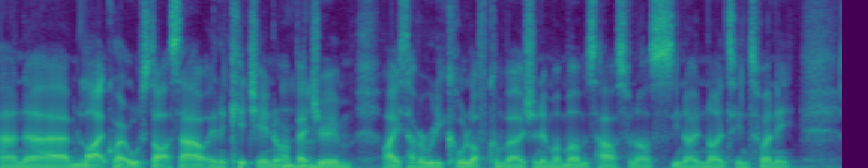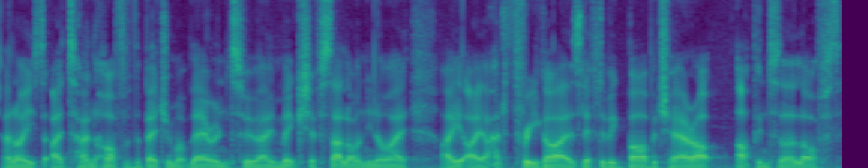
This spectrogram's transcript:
and um, like where it all starts out in a kitchen or Mm-hmm. a bedroom. I used to have a really cool loft conversion in my mum's house when I was, you know, 19, 20. and I used to, I turned half of the bedroom up there into a makeshift salon. You know, I, I, I had three guys lift a big barber chair up up into the loft,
